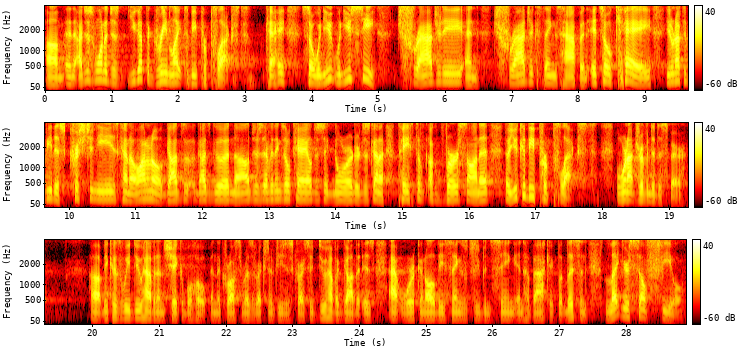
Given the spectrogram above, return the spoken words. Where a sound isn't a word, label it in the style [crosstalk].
Um, and I just want to just, you got the green light to be perplexed, okay? So when you, when you see tragedy and tragic things happen. It's okay. You don't have to be this Christianese kind of, oh, I don't know, God's, God's good, no, I'll just, everything's okay, I'll just ignore it or just kind of paste a, a verse on it. No, you can be perplexed, but we're not driven to despair. Uh, because we do have an unshakable hope in the cross and resurrection of Jesus Christ. We do have a God that is at work in all these things, which we've been seeing in Habakkuk. But listen, let yourself feel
